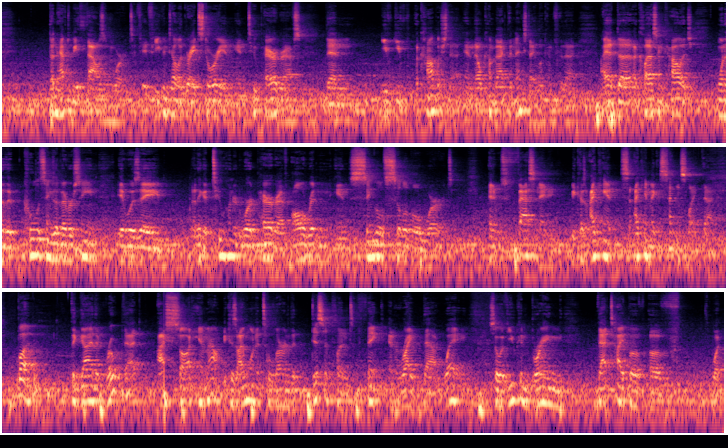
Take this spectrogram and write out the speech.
Doesn't have to be a thousand words. If, if you can tell a great story in, in two paragraphs, then you've, you've, accomplished that, and they'll come back the next day looking for that. I had uh, a class in college. One of the coolest things I've ever seen. It was a, I think, a 200 word paragraph, all written in single syllable words, and it was fascinating because I can't, I can't make a sentence like that. But the guy that wrote that I sought him out because I wanted to learn the discipline to think and write that way. So if you can bring that type of, of what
